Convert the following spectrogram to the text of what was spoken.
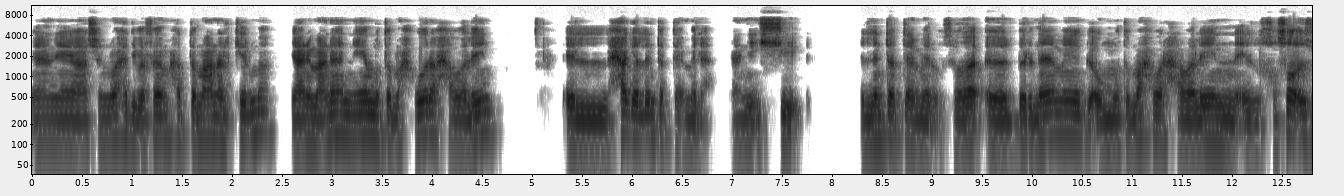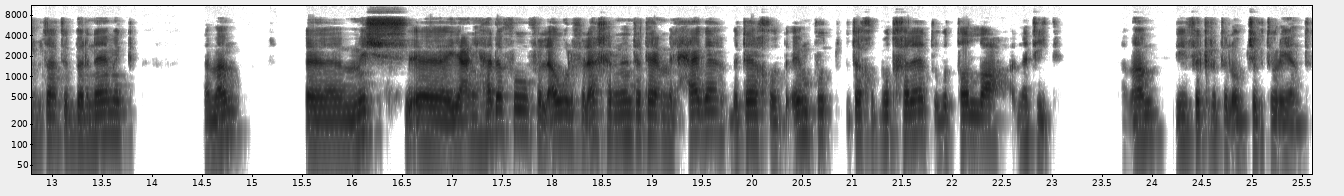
يعني عشان الواحد يبقى فاهم حتى معنى الكلمة، يعني معناها إن هي متمحورة حوالين الحاجة اللي أنت بتعملها، يعني الشيء اللي أنت بتعمله، سواء البرنامج أو متمحور حوالين الخصائص بتاعة البرنامج تمام، آآ مش آآ يعني هدفه في الأول وفي الآخر إن أنت تعمل حاجة بتاخد input بتاخد مدخلات وبتطلّع نتيجة تمام، دي فكرة الobject oriented.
